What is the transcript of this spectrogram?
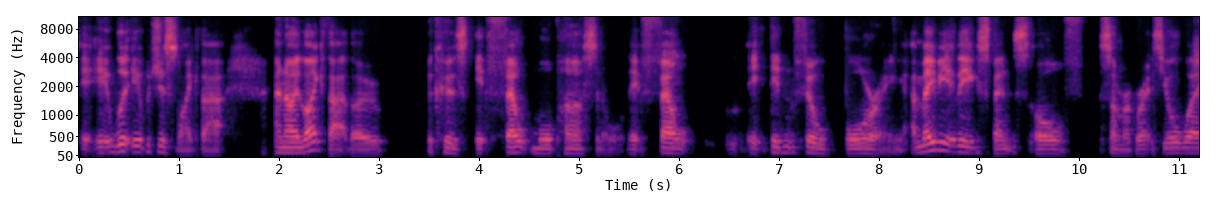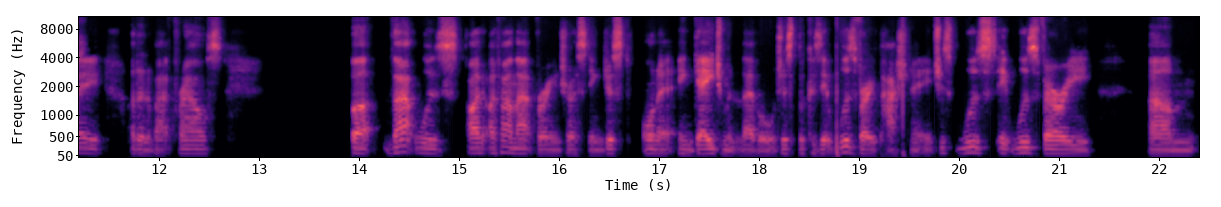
it, it, it was just like that. And i like that though because it felt more personal. It felt it didn't feel boring. And maybe at the expense of some regrets your way i don't know about Krauss but that was I, I found that very interesting just on an engagement level just because it was very passionate. It just was it was very um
